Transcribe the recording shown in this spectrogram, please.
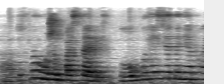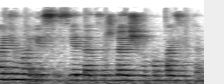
Э, то есть мы можем поставить пломбу, если это необходимо, из светоотверждающего композита,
